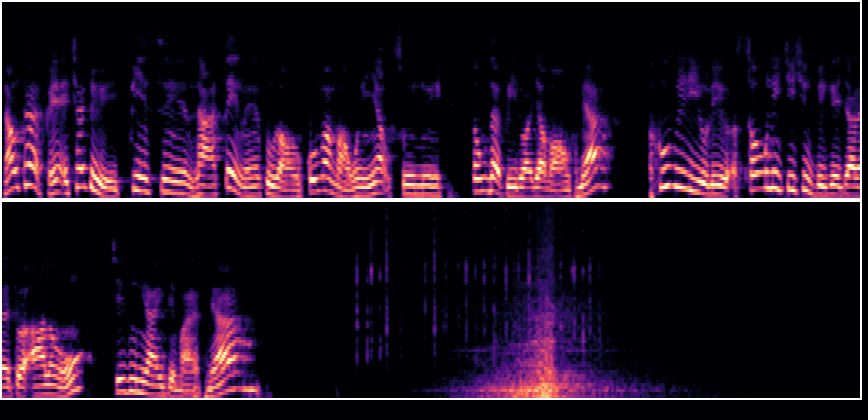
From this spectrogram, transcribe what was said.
နောက်ထပ်ဘယ်အချက်တွေပြင်ဆင်လာတဲ့လဲဆိုတော့ကိုမမဝင်ရောက်ဆွေးနွေးသုံးသပ်ပေးသွားကြပါအောင်ခင်ဗျာအခုဗီဒီယိုလေးကိုအဆုံးထိကြည့်ရှုပေးခဲ့ကြတဲ့အတွက်အားလုံးကိုကျေးဇူးအများကြီးတင်ပါတယ်ခင်ဗျာ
